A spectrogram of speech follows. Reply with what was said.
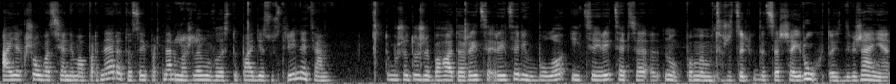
А якщо у вас ще нема партнера, то цей партнер, можливо, в листопаді зустрінеться. Тому що дуже багато риц- рицарів було, і цей рицар це, ну, помимо того, що це люди, це ще й рух, тобто движення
